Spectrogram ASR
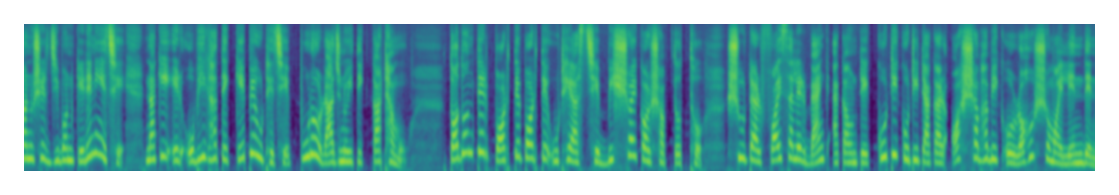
মানুষের জীবন কেড়ে নিয়েছে, নাকি এর অভিঘাতে কেঁপে উঠেছে পুরো রাজনৈতিক কাঠামো? তদন্তের পড়তে পড়তে উঠে আসছে বিস্ময়কর সব তথ্য। শুটার ফয়সালের ব্যাংক অ্যাকাউন্টে কোটি কোটি টাকার অস্বাভাবিক ও রহস্যময় লেনদেন,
